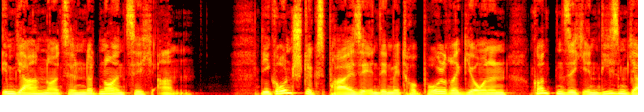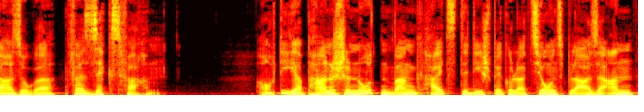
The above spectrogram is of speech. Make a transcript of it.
im Jahr 1990 an. Die Grundstückspreise in den Metropolregionen konnten sich in diesem Jahr sogar versechsfachen. Auch die japanische Notenbank heizte die Spekulationsblase an,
